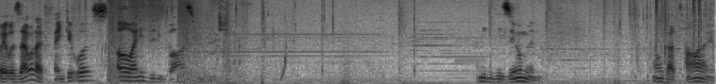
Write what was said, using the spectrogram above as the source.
Wait, was that what I think it was? Oh, I need to do boss rush. I need to be zooming. I don't got time.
